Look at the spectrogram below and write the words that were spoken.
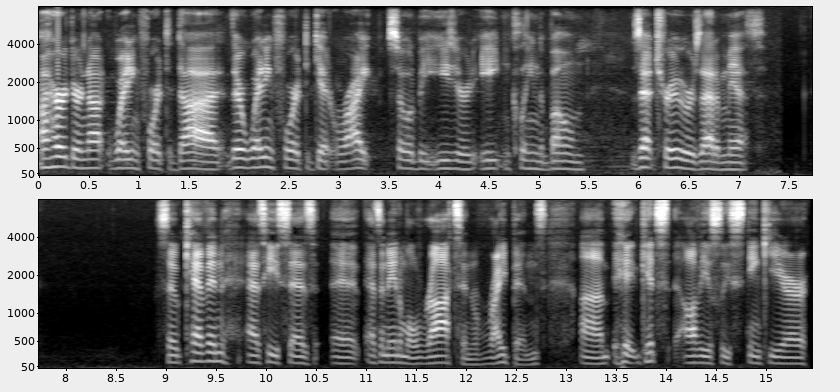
I heard they're not waiting for it to die, they're waiting for it to get ripe so it'd be easier to eat and clean the bone. Is that true or is that a myth? So, Kevin, as he says, uh, as an animal rots and ripens, um, it gets obviously stinkier,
